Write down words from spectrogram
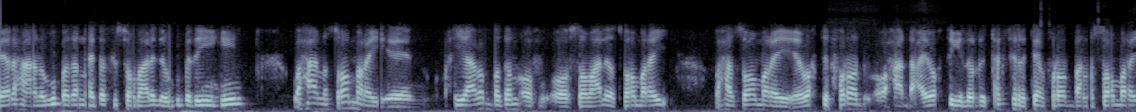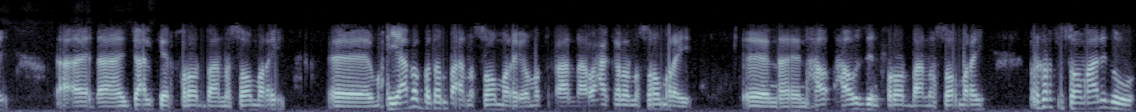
meelaha aan ugu badannahay dadka soomaalida ugu badan yihiin waxaana soo maray waxyaabo badan oo oo soomaalida soo maray. Waxaa soo maray wakti fraud waxaa dhacay waktigii lori taxi return fraud baana soo maray. Jalcare fraud baana soo maray. Waxyaabo badan baana soo maray oo mataqaana waxaa kaloo na soo maray housing fraud baana soo maray. Marka horta soomaalidu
